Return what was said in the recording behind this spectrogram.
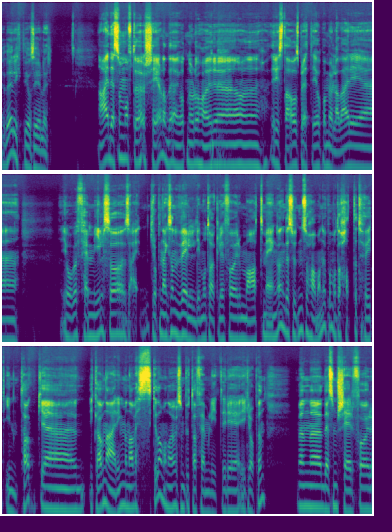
er det riktig å si, eller? Nei, det som ofte skjer, da, det er jo at når du har uh, rista og spredt i oppå mølla der i, eh, i over fem mil, så, så er kroppen er ikke sånn veldig mottakelig for mat med en gang. Dessuten så har man jo på en måte hatt et høyt inntak, eh, ikke av næring, men av væske. da, Man har jo liksom putta fem liter i, i kroppen. Men eh, det som skjer for,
